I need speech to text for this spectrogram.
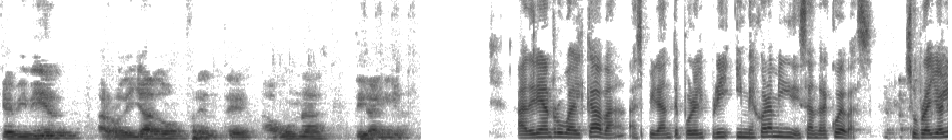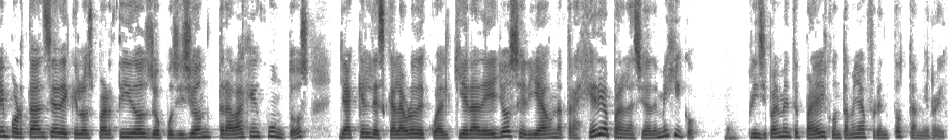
que vivir arrodillado frente a una tiranía. Adrián Rubalcaba, aspirante por el PRI y mejor amigo de Sandra Cuevas. Subrayó la importancia de que los partidos de oposición trabajen juntos, ya que el descalabro de cualquiera de ellos sería una tragedia para la Ciudad de México, principalmente para él con tamaña frentota, mi rey.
